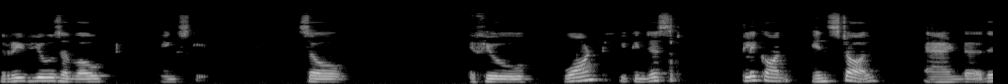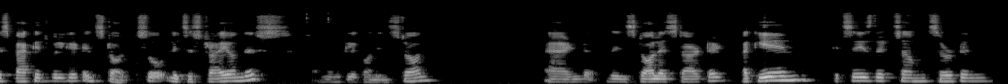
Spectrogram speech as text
reviews about Inkscape. So if you want, you can just click on install and uh, this package will get installed. So let's just try on this. I'm going to click on install and the install has started. Again, it says that some certain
